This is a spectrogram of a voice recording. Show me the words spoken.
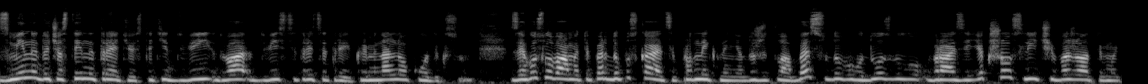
Зміни до частини 3 статті 2, 2, 233 Кримінального кодексу. За його словами, тепер допускається проникнення до житла без судового дозволу в разі, якщо слідчі вважатимуть,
